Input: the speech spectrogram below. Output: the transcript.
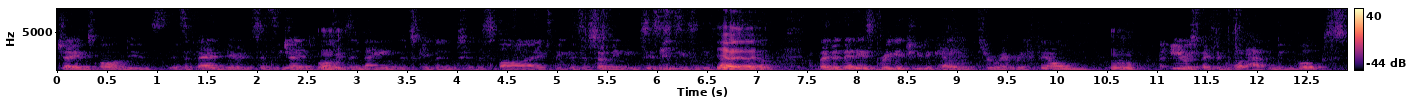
James Bond is, there's a fan theory that says that James Bond Mm. is a name that's given to the spy because there's so many inconsistencies in his Yeah, yeah, yeah. But it then is re-adjudicated through every film, Mm. irrespective of what happened in the books,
